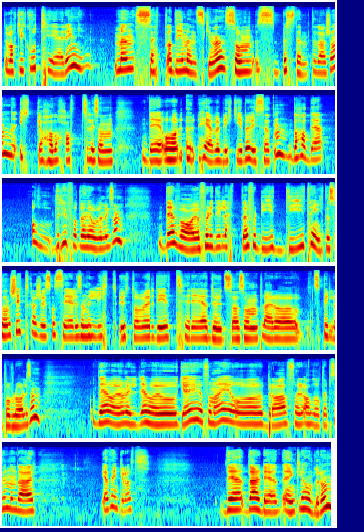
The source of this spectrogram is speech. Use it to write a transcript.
det var ikke kvotering. Men sett av de menneskene som bestemte der sånn, ikke hadde hatt liksom det å heve blikket i bevisstheten, da hadde jeg aldri fått den jobben, liksom. Det var jo fordi de lette, fordi de tenkte sånn Shit, kanskje vi skal se liksom litt utover de tre dudesa som pleier å spille på blå, liksom. Og det var jo, veldig, det var jo gøy for meg og bra for alle, men det er Jeg tenker at det, det, er det det egentlig handler om.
